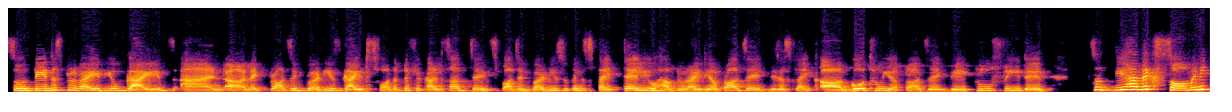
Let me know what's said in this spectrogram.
so they just provide you guides and uh, like project buddies, guides for the difficult subjects, project buddies who can just like tell you how to write your project. They just like uh, go through your project, they proofread it. So you have like so many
